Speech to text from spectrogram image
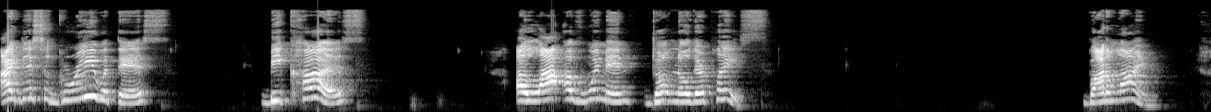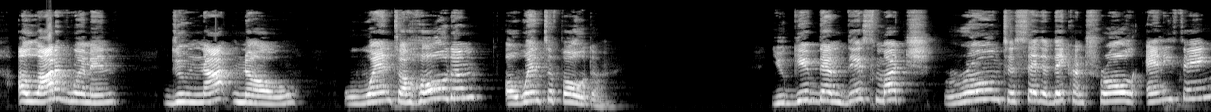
I disagree with this because a lot of women don't know their place. Bottom line, a lot of women do not know when to hold them or when to fold them. You give them this much room to say that they control anything,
